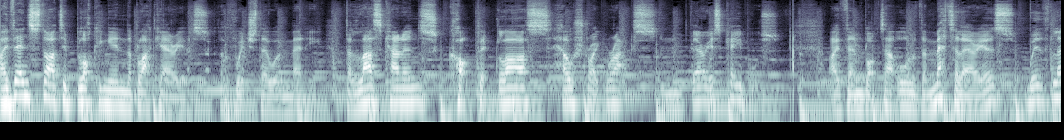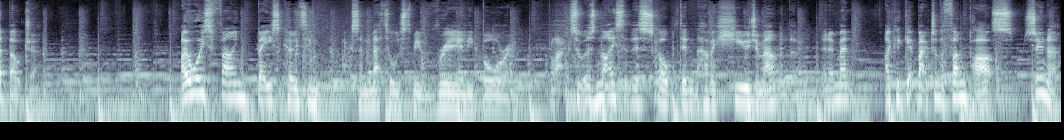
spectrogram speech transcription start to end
I then started blocking in the black areas, of which there were many. The las cannons, cockpit glass, hellstrike racks, and various cables. I then blocked out all of the metal areas with Leadbelcher. I always find base coating blacks and metals to be really boring. Black, so it was nice that this sculpt didn't have a huge amount of them, and it meant I could get back to the fun parts sooner.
